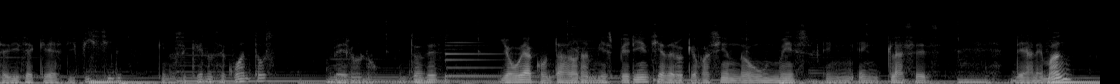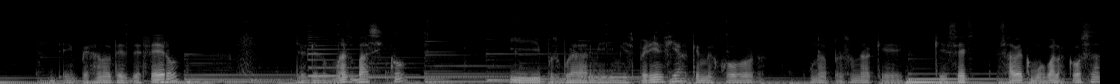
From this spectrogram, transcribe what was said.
se dice que es difícil, que no sé qué, no sé cuántos, pero no. Entonces, yo voy a contar ahora mi experiencia de lo que va siendo un mes en, en clases de alemán, empezando desde cero, desde lo más básico, y pues voy a dar mi, mi experiencia, que mejor una persona que, que sé, sabe cómo va la cosa.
